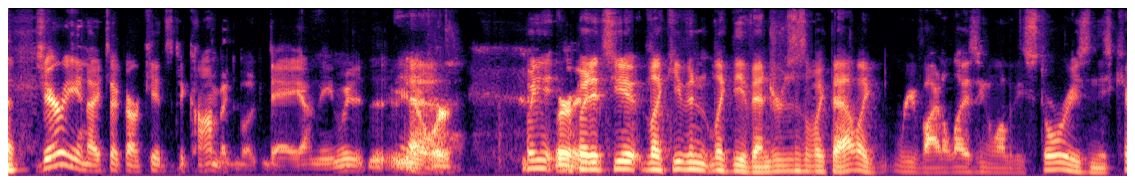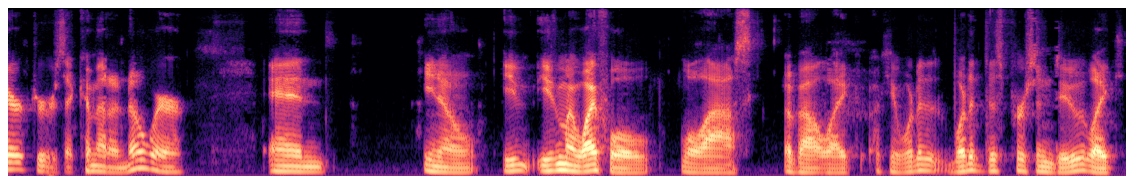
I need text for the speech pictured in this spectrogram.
it. Jerry and I took our kids to comic book day. I mean, we, you know, Yeah. we're But, but it's you like even like the Avengers and stuff like that, like revitalizing a lot of these stories and these characters that come out of nowhere. And you know, even, even my wife will will ask about like, okay, what did what did this person do? Like,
